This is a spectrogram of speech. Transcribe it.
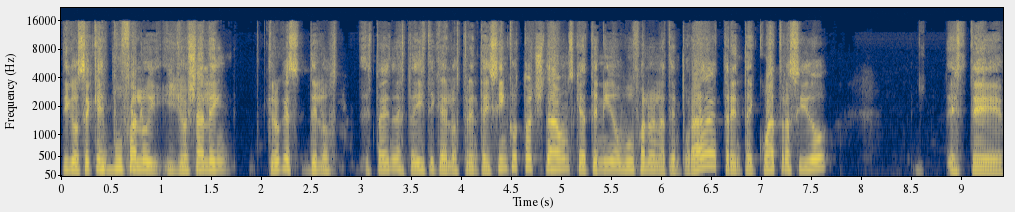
digo, sé que es Buffalo y, Josh Allen, creo que es de los, está en la estadística, de los 35 touchdowns que ha tenido Buffalo en la temporada, 34 ha sido este,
